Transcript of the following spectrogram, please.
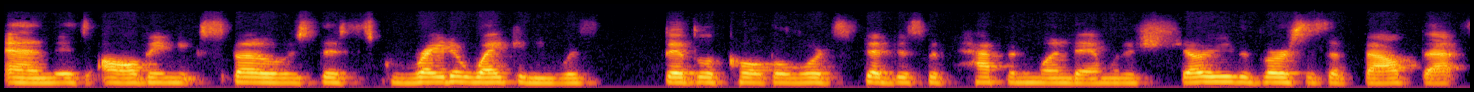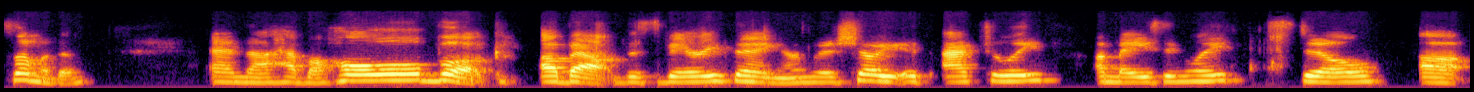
and it's all being exposed. This great awakening was biblical. The Lord said this would happen one day. I'm going to show you the verses about that, some of them. And I have a whole book about this very thing. I'm going to show you. It's actually amazingly still up.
